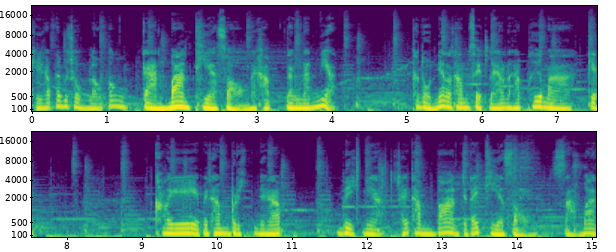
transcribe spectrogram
เคครับท่านผู้ชมเราต้องการบ้านเทียสองนะครับ ดังนั้นเนี่ยถนนเนี่ยเราทำเสร็จแล้วนะครับ เพื่อมาเก็บเครไปทำบริกนะครับบริกเนี่ยใช้ทำบ้านจะได้เทียสองสามารถ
